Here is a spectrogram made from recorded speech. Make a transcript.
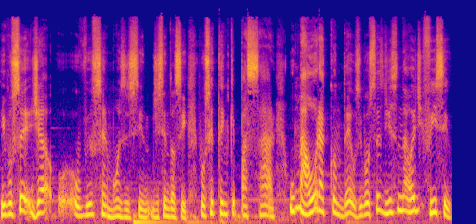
E você já ouviu sermões dizendo assim: você tem que passar uma hora com Deus. E você diz: não, é difícil.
